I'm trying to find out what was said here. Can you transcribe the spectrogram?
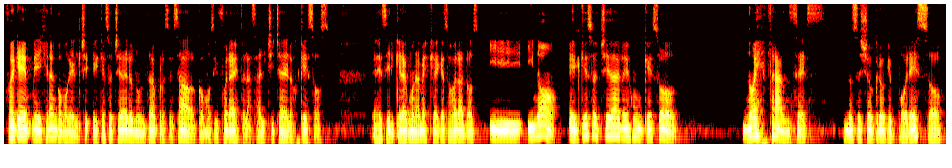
fue que me dijeran como que el queso cheddar era un ultraprocesado, como si fuera esto, la salchicha de los quesos. Es decir, que era como una mezcla de quesos baratos. Y, y no, el queso cheddar es un queso. No es francés. Entonces yo creo que por eso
